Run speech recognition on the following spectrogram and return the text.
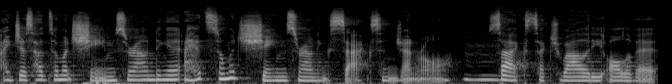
I just had so much shame surrounding it. I had so much shame surrounding sex in general mm-hmm. sex, sexuality, all of it.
